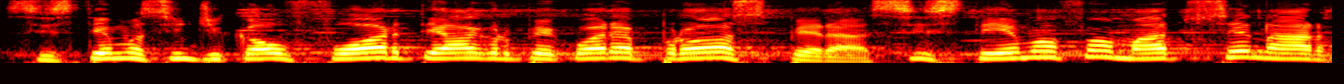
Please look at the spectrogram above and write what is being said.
Sistema Sindical Forte e Agropecuária Próspera, Sistema Famato Senar,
